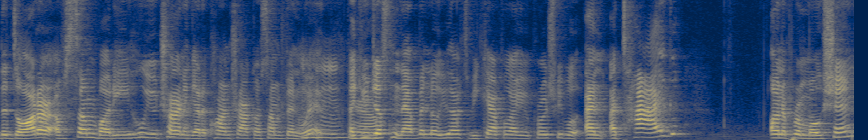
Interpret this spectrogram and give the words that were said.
the daughter of somebody who you trying to get a contract or something with. Mm-hmm. Like you just never know. You have to be careful how you approach people. And a tag on a promotion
